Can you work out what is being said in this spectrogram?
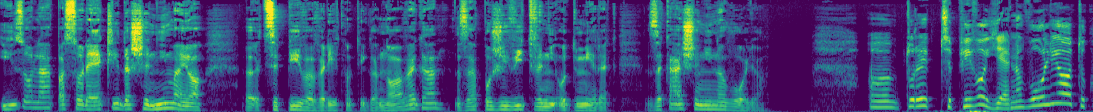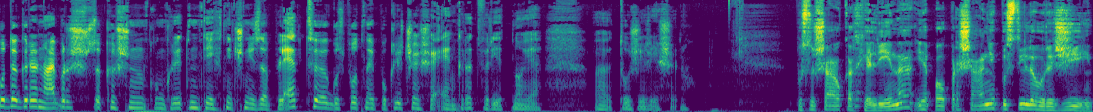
Izola, pa so rekli, da še nimajo eh, cepiva, verjetno tega novega, za poživitveni odmerek. Zakaj še ni na voljo? Uh, torej, cepivo je na voljo, tako da gre najbrž za kakšen konkreten tehnični zaplet. Gospod naj pokliče še enkrat, verjetno je to že rešeno. Poslušalka Helena je pa vprašanje pustila v režiji.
